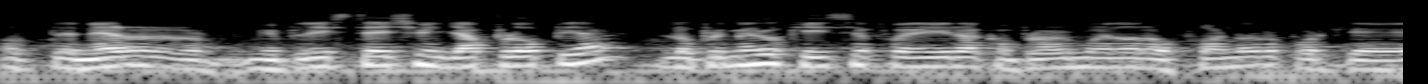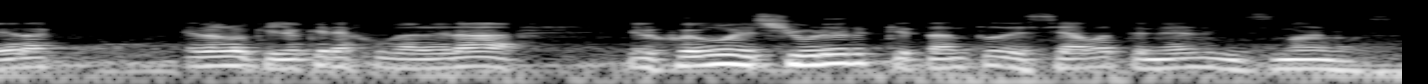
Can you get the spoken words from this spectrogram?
obtener mi PlayStation ya propia, lo primero que hice fue ir a comprar Medal of Honor porque era, era lo que yo quería jugar, era el juego de shooter que tanto deseaba tener en mis manos,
